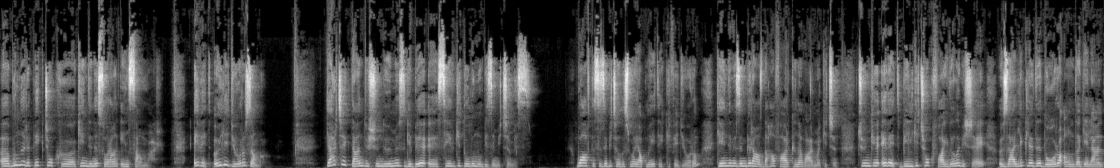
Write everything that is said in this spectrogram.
E, bunları pek çok e, kendine soran insan var. Evet öyle diyoruz ama gerçekten düşündüğümüz gibi e, sevgi dolu mu bizim içimiz? Bu hafta size bir çalışma yapmayı teklif ediyorum. Kendimizin biraz daha farkına varmak için. Çünkü evet bilgi çok faydalı bir şey. Özellikle de doğru anda gelen,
